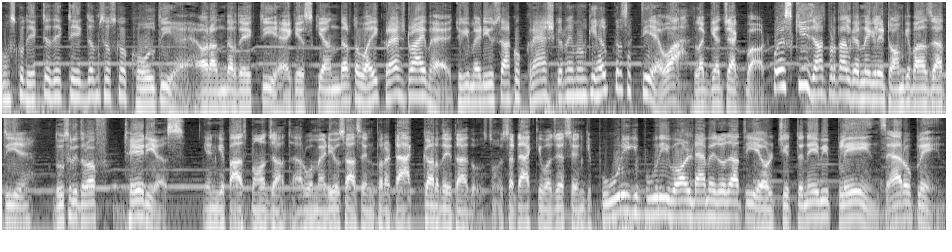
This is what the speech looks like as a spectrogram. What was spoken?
उसको देखते देखते एकदम से उसको खोलती है और अंदर देखती है कि इसके अंदर तो वही क्रैश ड्राइव है, जो कि मेड्यूसा को क्रैश करने में उनकी हेल्प कर सकती है। वाह, लग गया जैकपॉट वो इसकी जाँच पड़ताल करने के लिए टॉम के पास जाती है। दूसरी तरफ़ थेरियस इनके पास पहुँच जाता है और वो मेडियोसा से इन पर अटैक कर देता है दोस्तों। इस अटैक की वजह से इनकी पूरी की पूरी वॉल डैमेज हो जाती है और जितने भी प्लेन्स एरोप्लेन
